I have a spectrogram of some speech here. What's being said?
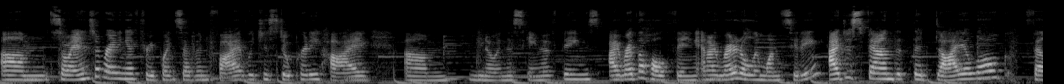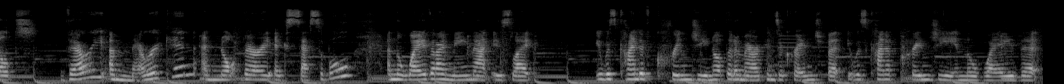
Um, so I ended up rating it 3.75, which is still pretty high, um, you know, in the scheme of things. I read the whole thing and I read it all in one sitting. I just found that the dialogue felt very American and not very accessible. And the way that I mean that is like, it was kind of cringy, not that Americans are cringe, but it was kind of cringy in the way that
